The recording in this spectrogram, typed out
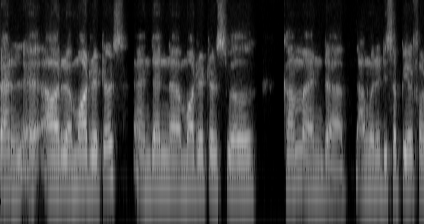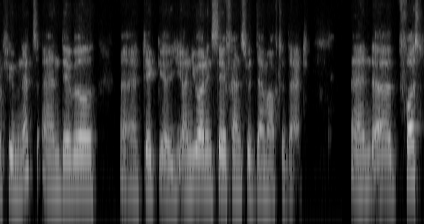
panel, uh, our moderators, and then uh, moderators will come and I'm going to disappear for a few minutes and they will take, and you are in safe hands with them after that. And uh, first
